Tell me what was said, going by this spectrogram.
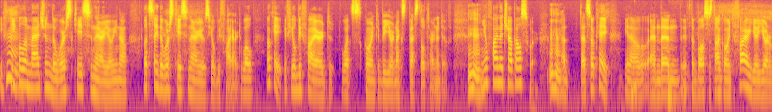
If hmm. people imagine the worst case scenario, you know, let's say the worst case scenario is you'll be fired. Well, okay, if you'll be fired, what's going to be your next best alternative? Mm-hmm. And you'll find a job elsewhere. Mm-hmm. And that's okay, you know. And then if the boss is not going to fire you, you're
